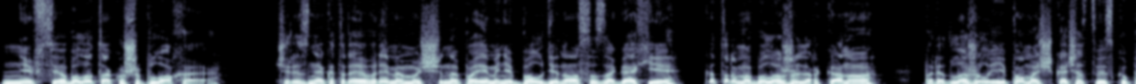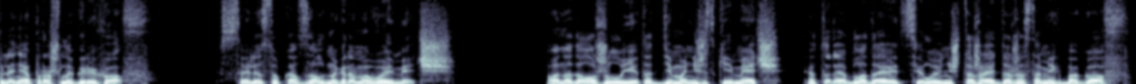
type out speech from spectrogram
Не всё было так уж и плохо. Через некоторое время мужчина по имени Балдиноса Загахи, которому было жаль Аркану, предложил ей помощь в качестве искупления прошлых грехов. Селис указал на громовой меч. Он одолжил ей этот демонический меч, который обладает силой уничтожать даже самих богов,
